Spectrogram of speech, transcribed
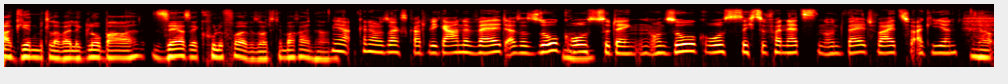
agieren mittlerweile global. Sehr, sehr coole Folge. Solltet ihr mal reinhören. Ja, genau, du sagst gerade vegane Welt, also so Mhm. groß zu denken und so groß sich zu vernetzen und weltweit zu agieren, Ja,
